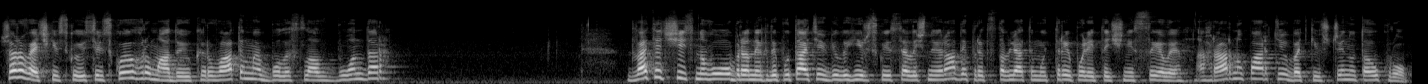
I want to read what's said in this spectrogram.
Шаровечківською сільською громадою керуватиме Болеслав Бондар. 26 новообраних депутатів Білогірської селищної ради представлятимуть три політичні сили – аграрну партію, батьківщину та укроп.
